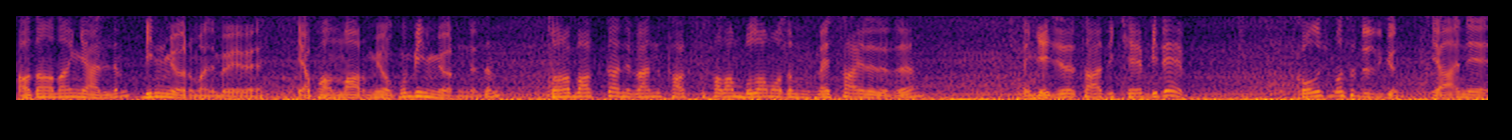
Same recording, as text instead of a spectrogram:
Adana'dan geldim. Bilmiyorum hani böyle yapan var mı yok mu bilmiyorum dedim. Sonra baktı hani ben de taksi falan bulamadım vesaire dedi. Gece de saat 2. Bir de konuşması düzgün. Yani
